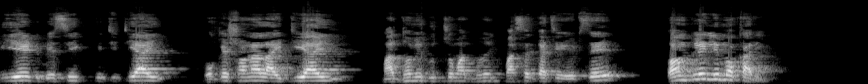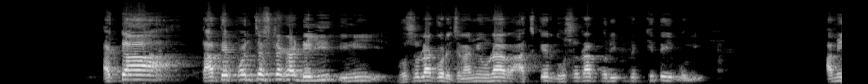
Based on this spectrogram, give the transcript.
BEd basic PTTI vocational ITI মাধ্যমিক, উচ্চ মাধ্যমিক, পাশের কাছে এটসে কমপ্লিটলি মকারি। একটা, তাতে পঞ্চাশ টাকা ডেলি তিনি ঘোষণা করেছেন। আমি ওনার আজকের ঘোষণার পরিপ্রেক্ষিতেই বলি। আমি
